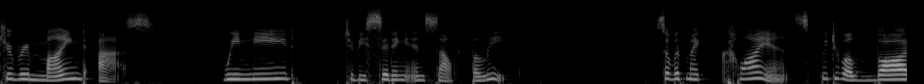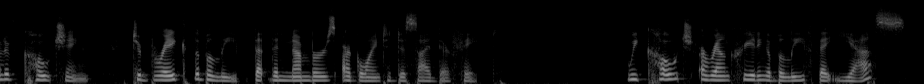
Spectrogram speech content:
to remind us. We need to be sitting in self belief. So, with my clients, we do a lot of coaching to break the belief that the numbers are going to decide their fate. We coach around creating a belief that yes,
